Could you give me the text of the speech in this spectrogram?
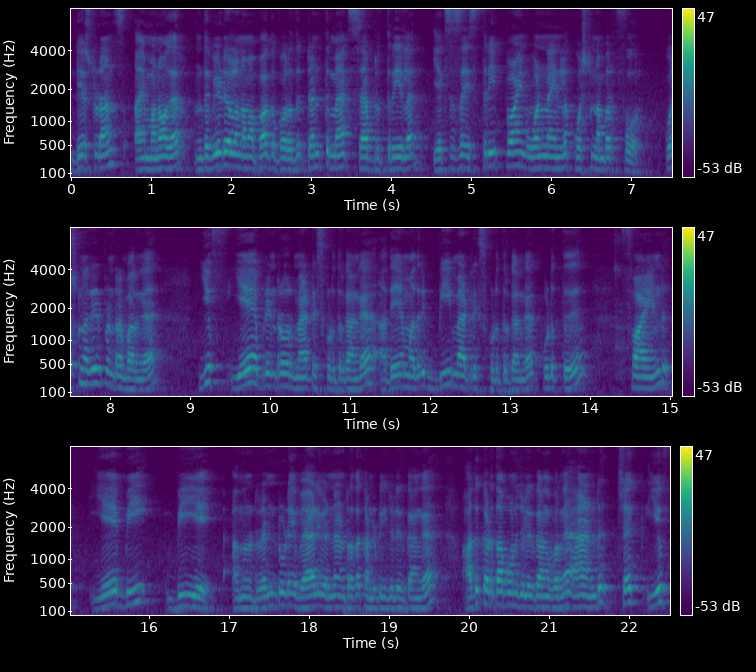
டியர் ஸ்டூடெண்ட்ஸ் ஐ மனோகர் இந்த வீடியோவில் நம்ம பார்க்க போகிறது டென்த்து மேக்ஸ் சாப்டர் த்ரீயில் எக்ஸசைஸ் த்ரீ பாயிண்ட் ஒன் நைனில் கொஸ்டின் நம்பர் ஃபோர் கொஸ்டினை ரீட் பண்ணுறேன் பாருங்கள் இஃப் ஏ அப்படின்ற ஒரு மேட்ரிக்ஸ் கொடுத்துருக்காங்க. அதே மாதிரி பி மேட்ரிக்ஸ் கொடுத்துருக்காங்க. கொடுத்து ஃபைண்ட் ஏபி பிஏ அதனோட ரெண்டுடைய வேல்யூ என்னன்றதை கண்டுபிடிக்க சொல்லியிருக்காங்க. அதுக்கு அடுத்தா போகணும்னு சொல்லியிருக்காங்க பாருங்கள் and check if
